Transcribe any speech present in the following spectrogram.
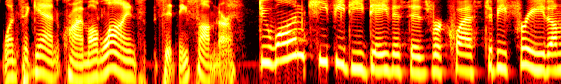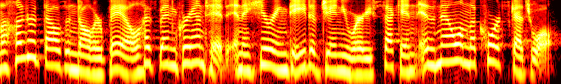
Once again, Crime Online's Sydney Sumner. Duane Keffe D. Davis's request to be freed on a $100,000 bail has been granted and a hearing date of January 2nd is now on the court schedule.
